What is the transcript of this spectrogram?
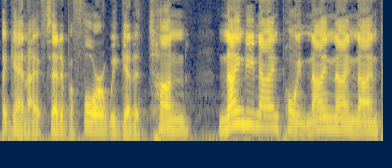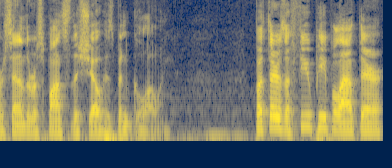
Again, I've said it before, we get a ton. 99.999% of the response to the show has been glowing. But there's a few people out there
